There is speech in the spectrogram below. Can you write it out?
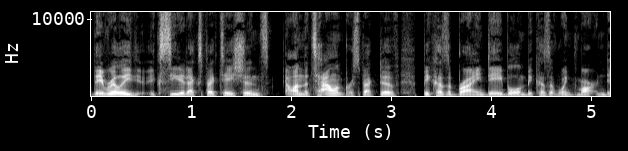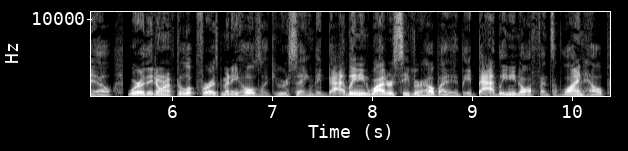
They really exceeded expectations on the talent perspective because of Brian Daboll and because of Wink Martindale, where they don't have to look for as many holes, like you were saying. They badly need wide receiver help. I think they badly need offensive line help,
